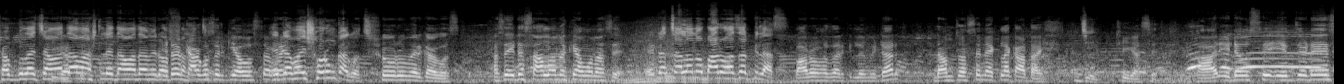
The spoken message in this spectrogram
সবগুলাই চাওয়া দাম। আসলে দামাদামির এটার option কাগজের কি অবস্থা এটা ভাই শোরুম কাগজ। শোরুমের কাগজ। আচ্ছা এটা চালানো কেমন আছে? এটা চালানো বারো হাজার প্লাস বারো হাজার কিলোমিটার। দাম চাচ্ছেন এক লাখ আঠাশ। জি। ঠিক আছে। আর এটা হচ্ছে F Z S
